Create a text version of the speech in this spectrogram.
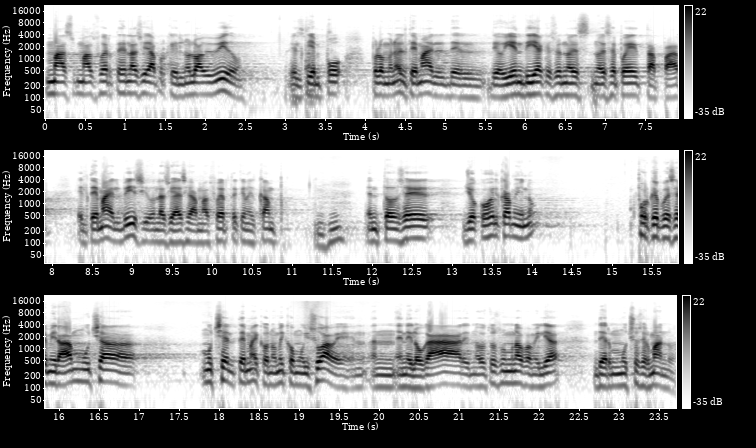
más, más fuertes en la ciudad porque él no lo ha vivido. El tiempo por lo menos el tema del, de hoy en día, que eso no, es, no se puede tapar, el tema del vicio en la ciudad se va más fuerte que en el campo. Entonces yo cojo el camino porque pues se miraba mucha, mucho el tema económico muy suave en, el hogar, nosotros somos una familia de muchos hermanos,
